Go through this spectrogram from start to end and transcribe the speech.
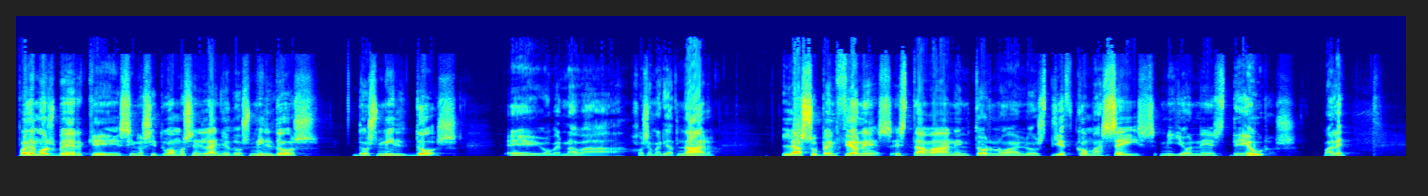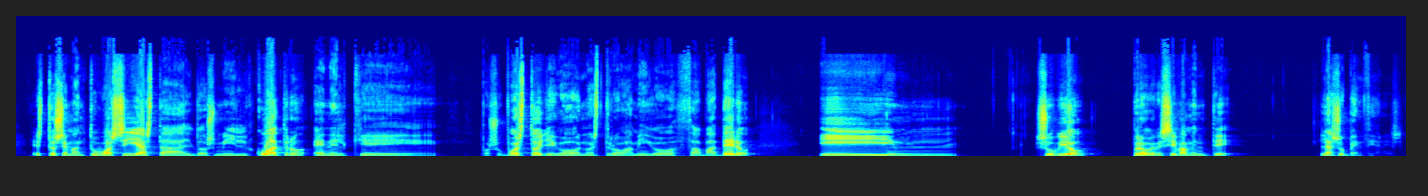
podemos ver que si nos situamos en el año 2002, 2002 eh, gobernaba José María Aznar, las subvenciones estaban en torno a los 10,6 millones de euros, ¿vale? Esto se mantuvo así hasta el 2004, en el que, por supuesto, llegó nuestro amigo Zapatero y subió progresivamente las subvenciones,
